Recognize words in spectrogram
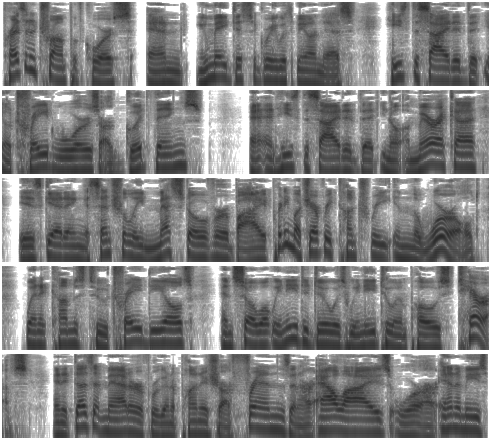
President Trump, of course, and you may disagree with me on this, he's decided that, you know, trade wars are good things. And he's decided that, you know, America is getting essentially messed over by pretty much every country in the world when it comes to trade deals. And so what we need to do is we need to impose tariffs. And it doesn't matter if we're going to punish our friends and our allies or our enemies.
